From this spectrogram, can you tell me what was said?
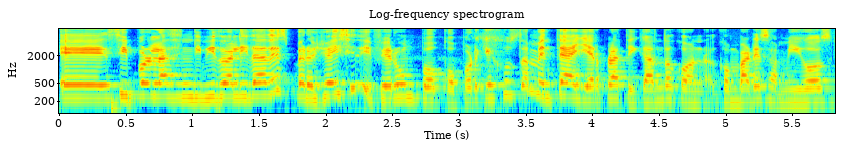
eh, sí, por las individualidades, pero yo ahí sí difiero un poco, porque justamente ayer platicando con, con varios amigos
